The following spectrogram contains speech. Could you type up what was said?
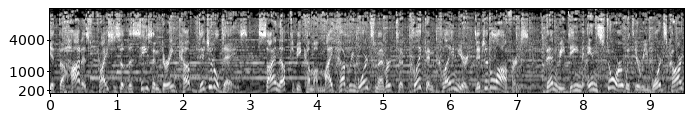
Get the hottest prices of the season during Cub Digital Days. Sign up to become a My Cub Rewards member to click and claim your digital offers. Then redeem in store with your rewards card,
